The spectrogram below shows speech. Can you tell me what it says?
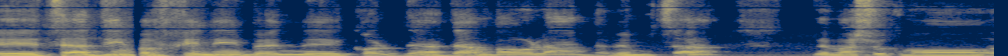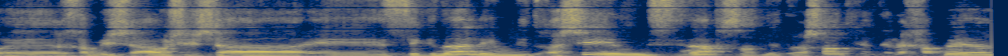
אה, צעדים מבחינים בין אה, כל בני אדם בעולם בממוצע, ומשהו כמו אה, חמישה או שישה סיגנלים נדרשים, סינפסות נדרשות כדי לחבר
